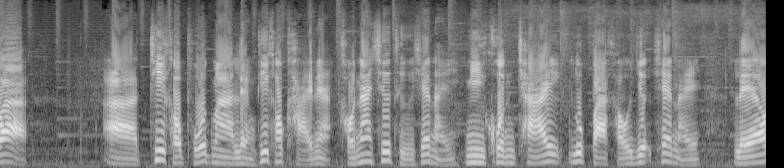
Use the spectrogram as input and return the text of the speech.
ว่าอ่า ที่เขาโพสต์มาแหล่งที่เขาขายเนี่ยเขาน่าเชื่อถือแค่ไหน มีคนใช้ลูกปลาเขาเยอะแค่ไหน แล้ว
